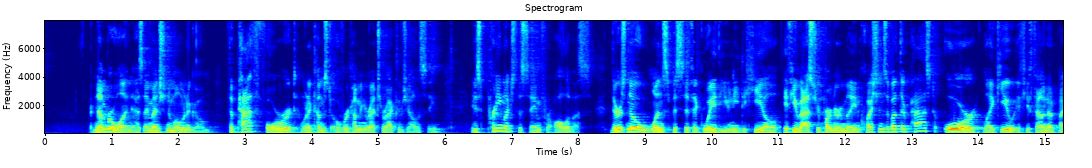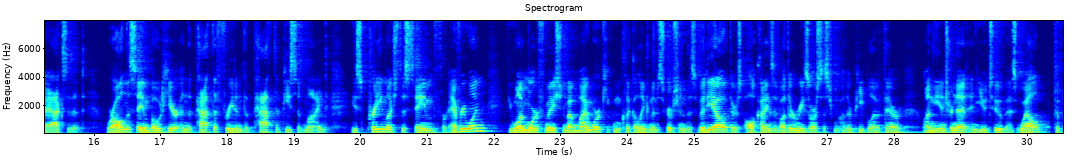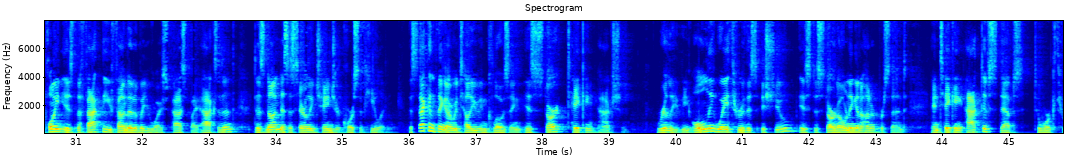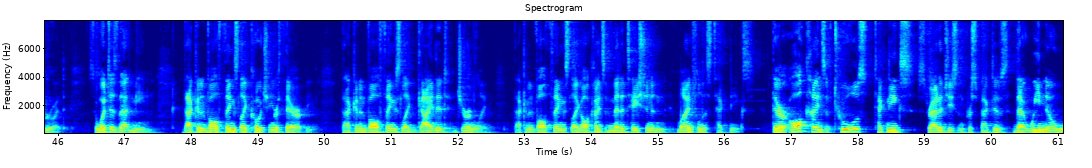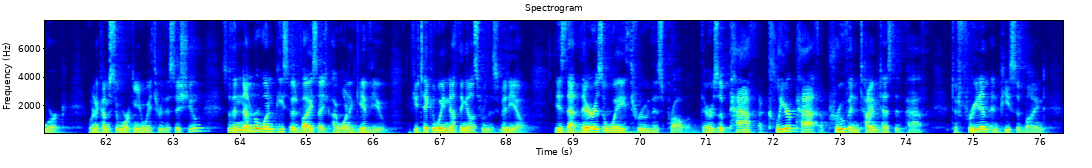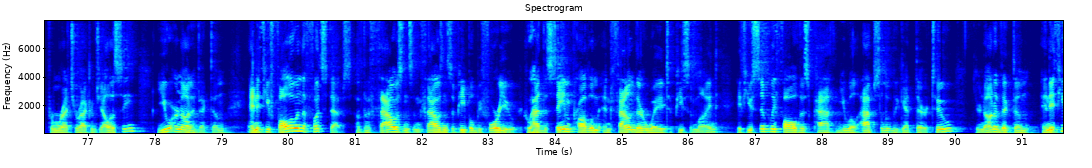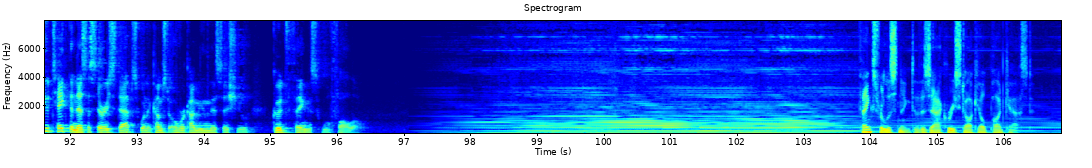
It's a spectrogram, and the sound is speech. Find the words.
Number one, as I mentioned a moment ago, the path forward when it comes to overcoming retroactive jealousy is pretty much the same for all of us. There's no one specific way that you need to heal if you ask your partner a million questions about their past, or like you, if you found out by accident. We're all in the same boat here, and the path to freedom, the path to peace of mind, is pretty much the same for everyone. If you want more information about my work, you can click a link in the description of this video. There's all kinds of other resources from other people out there on the internet and YouTube as well. The point is the fact that you found out about your wife's past by accident does not necessarily change your course of healing. The second thing I would tell you in closing is start taking action. Really, the only way through this issue is to start owning it 100% and taking active steps to work through it. So, what does that mean? That can involve things like coaching or therapy. That can involve things like guided journaling. That can involve things like all kinds of meditation and mindfulness techniques. There are all kinds of tools, techniques, strategies, and perspectives that we know work when it comes to working your way through this issue. So, the number one piece of advice I, I want to give you, if you take away nothing else from this video, is that there is a way through this problem. There is a path, a clear path, a proven, time tested path to freedom and peace of mind from retroactive jealousy. You are not a victim. And if you follow in the footsteps of the thousands and thousands of people before you who had the same problem and found their way to peace of mind, if you simply follow this path, you will absolutely get there too. You're not a victim. And if you take the necessary steps when it comes to overcoming this issue, good things will follow. Thanks for listening to the Zachary Stockill podcast.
